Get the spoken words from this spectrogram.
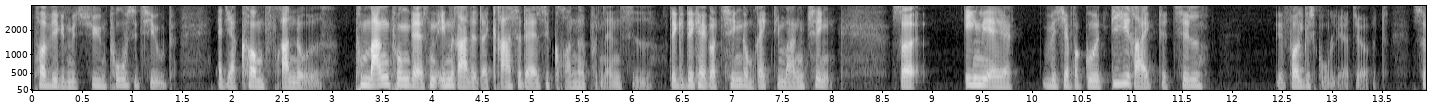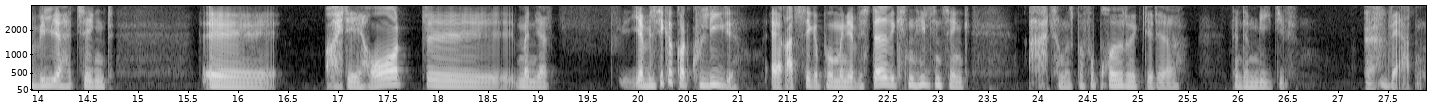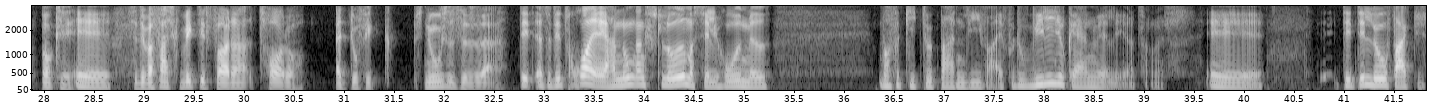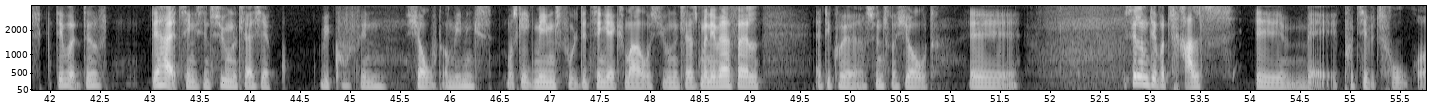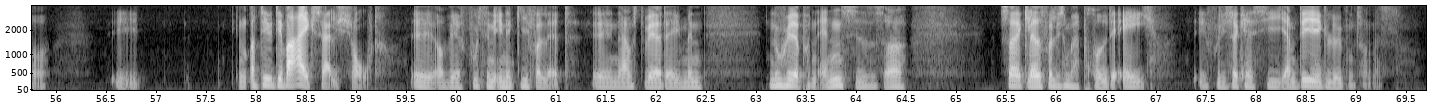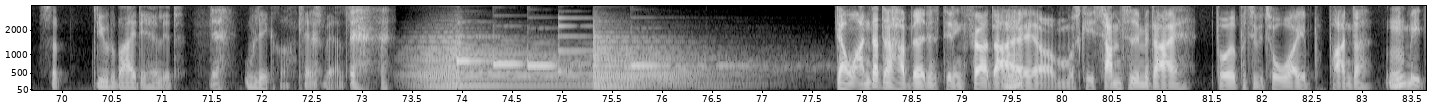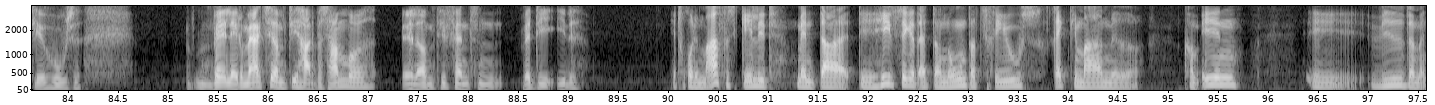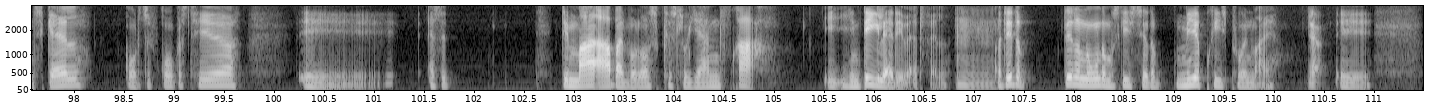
påvirket mit syn positivt, at jeg kom fra noget. På mange punkter er sådan indrettet, at græsset er altid grønnere på den anden side. Det, det kan jeg godt tænke om rigtig mange ting. Så egentlig er jeg, hvis jeg var gået direkte til øh, folkeskolelærerjobbet, så ville jeg have tænkt, øh, øj, det er hårdt, øh, men jeg, jeg vil sikkert godt kunne lide det, er jeg ret sikker på, men jeg vil stadigvæk sådan hele tiden tænke, ah Thomas, hvorfor prøvede du ikke det der, den der medieverden? Okay. Øh, Så det var faktisk vigtigt for dig, tror du, at du fik snuset til det der? det, altså det tror jeg, jeg har nogle gange slået mig selv i hovedet med, hvorfor gik du ikke bare den lige vej? For du ville jo gerne være lærer, Thomas. Øh, det, det lå faktisk, det, var, det, det har jeg tænkt siden 7. klasse, jeg vi kunne finde sjovt og menings, måske ikke meningsfuldt, det tænker jeg ikke så meget over 7. klasse, men i hvert fald, at det kunne jeg synes var sjovt. Øh, selvom det var træls øh, med, på TV2, og, øh, og det, det var ikke særlig sjovt øh, at være fuldstændig energiforladt øh, nærmest hver dag, men nu her på den anden side, så, så er jeg glad for ligesom at have prøvet det af. Øh, fordi så kan jeg sige, jamen det er ikke lykken, Thomas. Så bliver du bare i det her lidt Ja. ulækre klasseværelse. Ja. Der er jo andre, der har været i den stilling før dig, mm. og måske samtidig med dig, både på TV2 og på andre mm. i mediehuse. Lagde du mærke til, om de har det på samme måde, eller om de fandt sådan værdi i det? Jeg tror, det er meget forskelligt, men der, det er helt sikkert, at der er nogen, der trives rigtig meget med at komme ind, øh, vide, hvad man skal. Går du til frokost her? Øh, altså, det er meget arbejde, hvor du også kan slå hjernen fra. I, i en del af det i hvert fald. Mm. Og det er, der, det er der nogen, der måske sætter mere pris på end mig. Ja. Øh,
